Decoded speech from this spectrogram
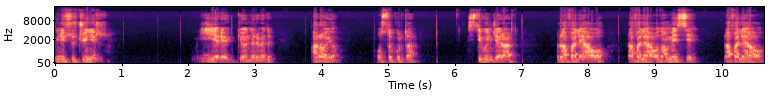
Vinicius Junior. İyi yere gönderemedim. Arroyo. Costa Curta. Steven Gerrard. Rafa Leao. Rafa Leao'dan Messi. Rafa Leao.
